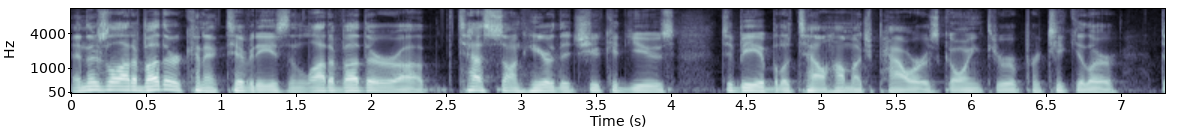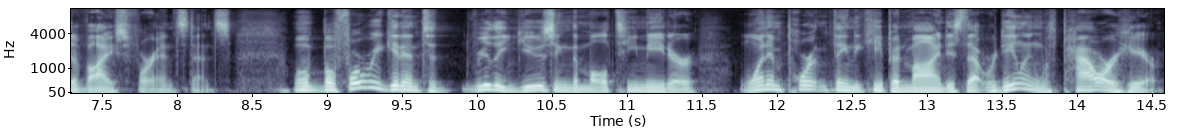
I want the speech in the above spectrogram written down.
And there's a lot of other connectivities and a lot of other uh, tests on here that you could use to be able to tell how much power is going through a particular device, for instance. Well, before we get into really using the multimeter, one important thing to keep in mind is that we're dealing with power here.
